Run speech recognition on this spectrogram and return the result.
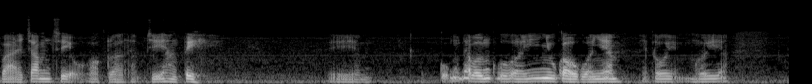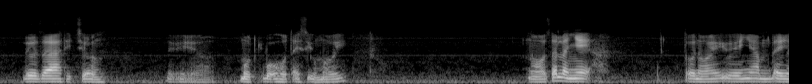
vài trăm triệu hoặc là thậm chí hàng tỷ. Thì cũng đáp ứng của cái nhu cầu của anh em. Thì tôi mới đưa ra thị trường để ờ, một cái bộ hồ tài xỉu mới. Nó rất là nhẹ. Tôi nói với anh em đây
